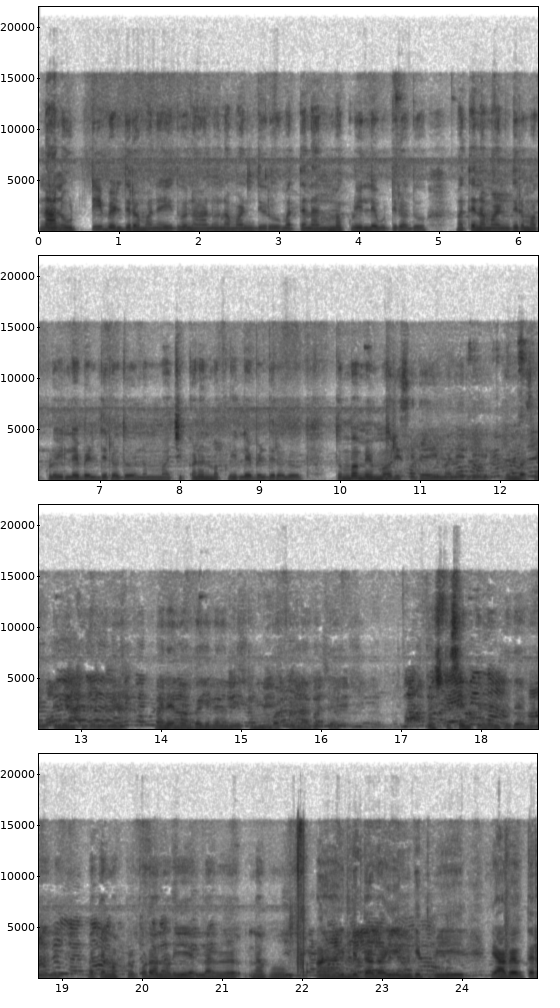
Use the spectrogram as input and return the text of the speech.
ನಾನು ಹುಟ್ಟಿ ಬೆಳೆದಿರೋ ಮನೆ ಇದು. ನಾನು ನಮ್ಮ ಅಣ್ಣದಿರು, ಮತ್ತು ನನ್ನ ಮಕ್ಕಳು ಇಲ್ಲೇ ಹುಟ್ಟಿರೋದು, ಮತ್ತು ನಮ್ಮ ಅಣ್ಣದಿರ ಮಕ್ಕಳು ಇಲ್ಲೇ ಬೆಳೆದಿರೋದು, ನಮ್ಮ ಚಿಕ್ಕಣ್ಣನ ಮಕ್ಕಳು ಇಲ್ಲೇ ಬೆಳೆದಿರೋದು. ತುಂಬ ಮೆಮೊರೀಸ್ ಇದೆ ಈ ಮನೆಯಲ್ಲಿ. ತುಂಬ ಸೆಂಟಿಮೆಂಟ್ ಇದೆ ಮನೆ. ಮನೆ ನೋಡಿದಾಗೆಲ್ಲ ನನಗೆ ತುಂಬ ಫೀಲ್ ಆಗುತ್ತೆ. ಅಷ್ಟು ಸೆಂಟಿಮೆಂಟ್ ಇದೆ ಮನೇಲಿ. ಮತ್ತು ಮಕ್ಕಳು ಕೂಡ ನೋಡಿ, ಎಲ್ಲರೂ ನಾವು ಇಲ್ಲಿದ್ದಾಗ ಹೆಂಗಿದ್ವಿ, ಯಾವ್ಯಾವ ಥರ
